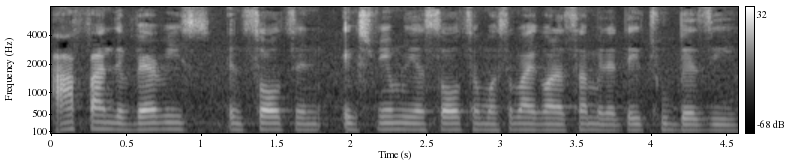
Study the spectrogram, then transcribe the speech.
I find it very insulting, extremely insulting when somebody to tell me that they too busy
